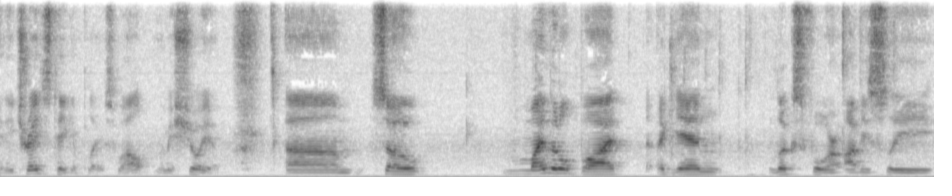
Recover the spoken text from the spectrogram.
any trades taking place? Well, let me show you. Um, so my little bot again looks for obviously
